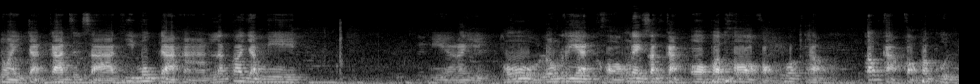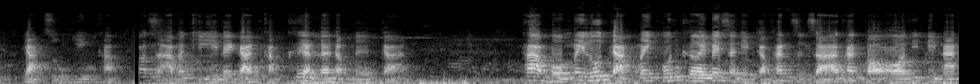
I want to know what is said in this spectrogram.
หน่วยจัดการศึกษาที่มุกดาหาร แล้วก็ยังมีมีอะไรอีกโอ้โรงเรียนของในสังกัดอปทของพวกเรา ต้องกราบขอบพระคุณอย่างสูงยิ่งครับ ก็สามัคคีในการขับเคลื่อนและดำเนินการ ถ้าผมไม่รู้จักไม่คุ้นเคยไม่สนิทกับท่านศึกษา ท่านผออทิตินัน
